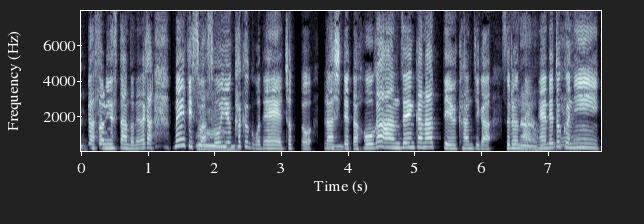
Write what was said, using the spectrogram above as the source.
ん。ガソリンスタンドで。だから、メンフィスはそういう覚悟で、ちょっと暮らしてた方が安全かなっていう感じがするんだよね。ねで、特に、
